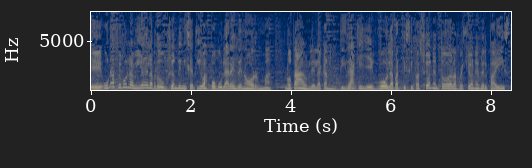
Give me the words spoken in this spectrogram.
Eh, una fue por la vía de la producción de iniciativas populares de norma. Notable la cantidad que llegó, la participación en todas las regiones del país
